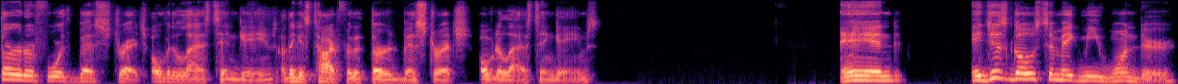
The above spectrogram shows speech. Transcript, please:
third or fourth best stretch over the last 10 games. I think it's tied for the third best stretch over the last 10 games. And it just goes to make me wonder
